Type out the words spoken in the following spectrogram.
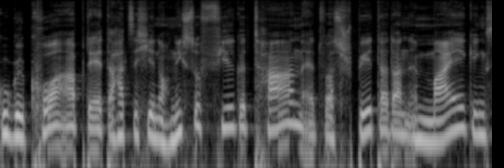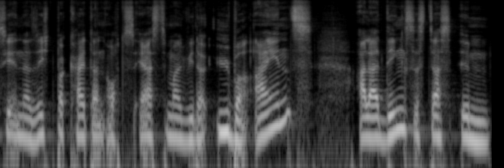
Google Core Update. Da hat sich hier noch nicht so viel getan. Etwas später dann im Mai ging es hier in der Sichtbarkeit dann auch das erste Mal wieder über 1. Allerdings ist das im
